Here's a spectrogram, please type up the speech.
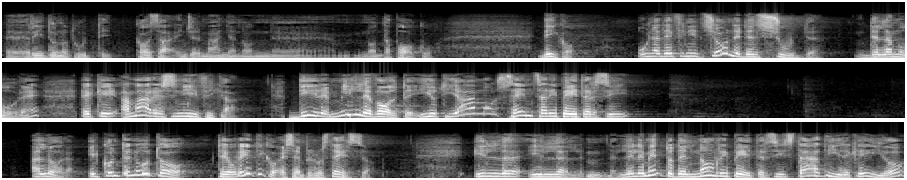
eh, ridono tutti, cosa in Germania non, eh, non da poco. Dico, una definizione del sud dell'amore è che amare significa dire mille volte io ti amo senza ripetersi. Allora, il contenuto teoretico è sempre lo stesso. il, il, l'elemento del non ripetersi sta a dire che io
